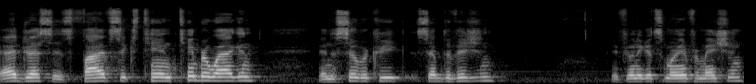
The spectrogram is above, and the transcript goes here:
Address is 5610 Timber Wagon in the Silver Creek subdivision. If you want to get some more information,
